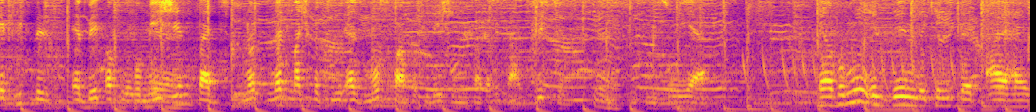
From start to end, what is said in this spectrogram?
at least there's a bit of information, yeah. but not not much of a clue as most of our population in South Africa are Christians. Yeah. You see, so yeah. Yeah, for me, it's been the case that I have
